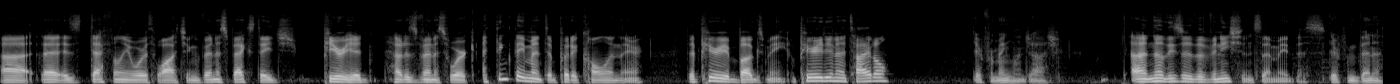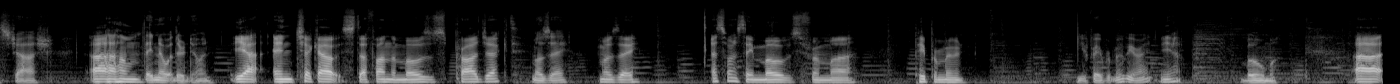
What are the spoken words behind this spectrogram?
Uh, that is definitely worth watching. Venice Backstage. Period. How does Venice work? I think they meant to put a colon there. The period bugs me. A period in a title? They're from England, Josh. Uh, no, these are the Venetians that made this. They're from Venice, Josh. Um, They know what they're doing. yeah, and check out stuff on the Mose project. Mose, Mose. I just want to say Mose from uh, Paper Moon. your favorite movie, right? Yeah. Boom. Uh,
